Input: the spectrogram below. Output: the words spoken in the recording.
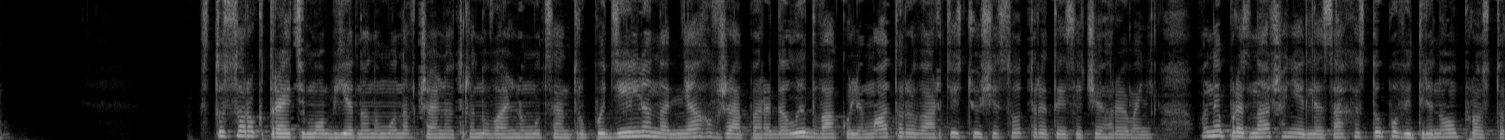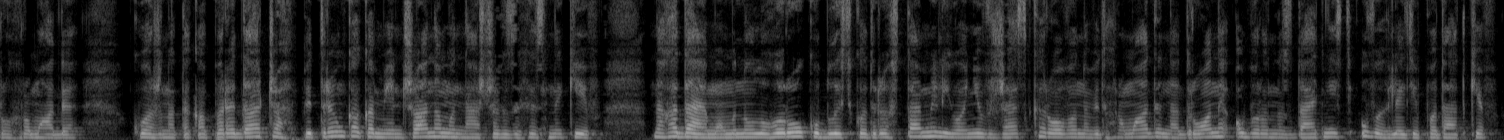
143-му об'єднаному навчально-тренувальному центру Поділля на днях вже передали два коліматори вартістю 603 тисячі гривень. Вони призначені для захисту повітряного простору громади. Кожна така передача підтримка кам'янчанами наших захисників. Нагадаємо, минулого року близько 300 мільйонів вже скеровано від громади на дрони обороноздатність у вигляді податків.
